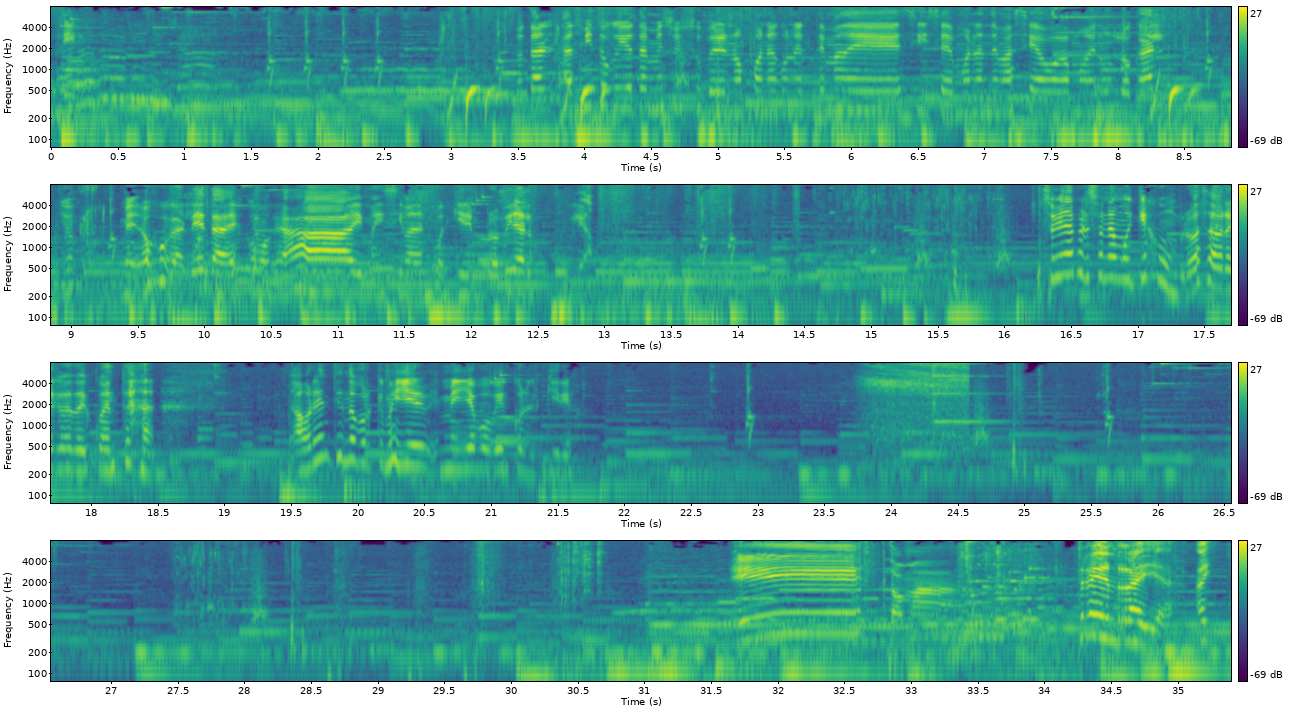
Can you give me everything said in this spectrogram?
Admito que yo también soy súper enojona con el tema de si se demoran demasiado, hagamos en un local. Yo me enojo caleta, es como que, ay, más encima después quieren propina a los culiados. Soy una persona muy quejumbrosa ahora que me doy cuenta. Ahora entiendo por qué me, me llevo bien con el Kirio. Toma. Tren raya. Ay.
